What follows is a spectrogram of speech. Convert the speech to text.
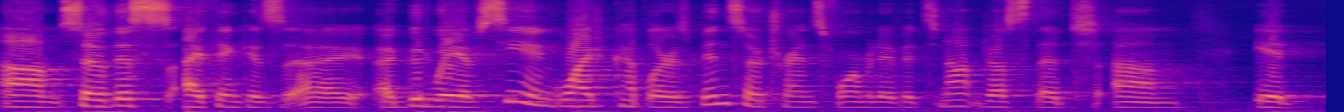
Um, so this, I think, is a, a, good way of seeing why Kepler has been so transformative. It's not just that um, it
